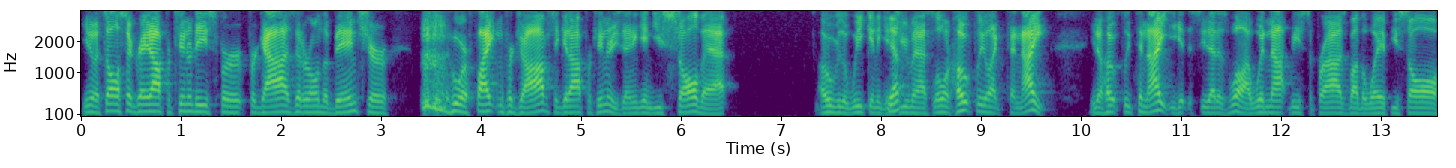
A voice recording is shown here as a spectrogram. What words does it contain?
you know, it's also great opportunities for for guys that are on the bench or who are fighting for jobs to get opportunities. And again, you saw that over the weekend against Yep. UMass Lowell. And hopefully, like tonight, you know, hopefully tonight you get to see that as well. I would not be surprised, by the way, if you saw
